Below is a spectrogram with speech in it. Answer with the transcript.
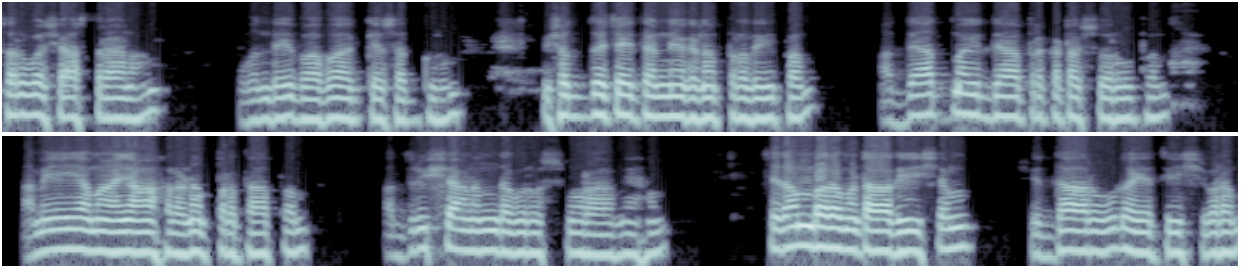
ಸರ್ವಶಾಸ್ತ್ರಾಣಂ ವಂದೇ ಬಾಬಾಕ್ಯ ಸದ್ಗುರುಂ ವಿಶುದ್ಧ ಚೈತನ್ಯ ಗಣಪ್ರದೀಪಂ ಅಧ್ಯಾತ್ಮ ವಿದ್ಯಾ ಪ್ರಕಟ ಸ್ವರೂಪಂ ಅಮೇಯ ಮಾಯಾ ಹರಣ ಪ್ರತಾಪಂ ಅದೃಶ್ಯಾನಂದ ಗುರು ಸ್ಮರಾಮ್ಯಹಂ ಸಿದ್ಧಾರೂಢಯತೀಶ್ವರಂ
